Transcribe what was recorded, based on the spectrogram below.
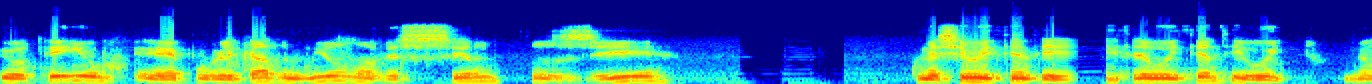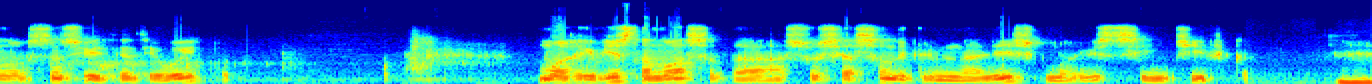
eu tenho é, publicado 1900 e comecei em 83, 88, 1988, uma revista nossa da Associação de Criminalística, uma revista científica. Uhum.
